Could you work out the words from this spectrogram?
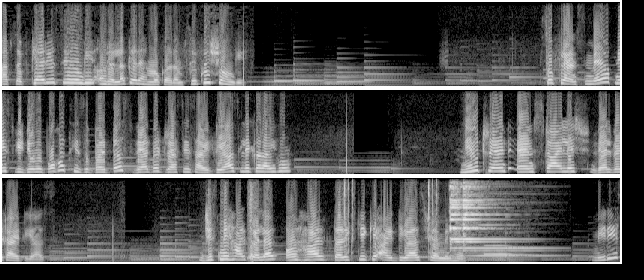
आप सब खैरियत से होंगे और अल्लाह के रहमो करम से खुश होंगे। So फ्रेंड्स मैं अपने इस वीडियो में बहुत ही ज़बरदस्त वेलवेट ड्रेसेस आइडियाज़ लेकर आई हूँ। New trend and stylish velvet ideas जिसमें हर कलर और हर तरीके के आइडियाज़ शामिल हैं। मेरी इस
